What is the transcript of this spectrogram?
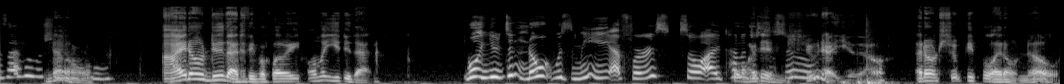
Is that who was shooting No. at me? I don't do that to people, Chloe. Only you do that. Well, you didn't know it was me at first, so I kind Oh, of I just didn't assumed. shoot at you though. I don't shoot people I don't know.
